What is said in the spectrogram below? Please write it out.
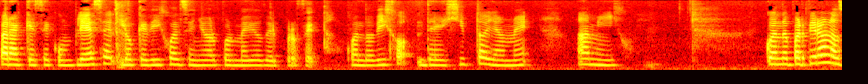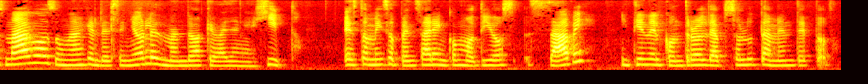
para que se cumpliese lo que dijo el Señor por medio del profeta, cuando dijo De Egipto llamé a mi hijo. Cuando partieron los magos, un ángel del Señor les mandó a que vayan a Egipto. Esto me hizo pensar en cómo Dios sabe y tiene el control de absolutamente todo.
